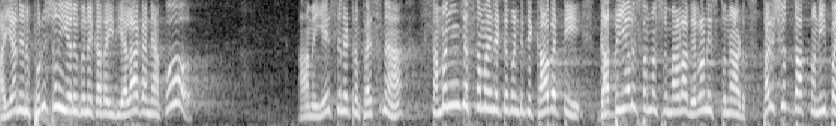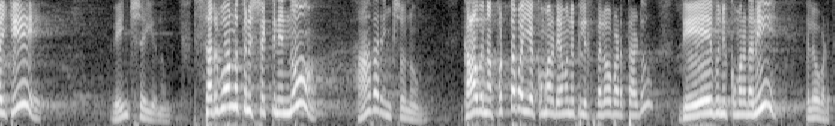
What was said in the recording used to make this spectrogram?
అయ్యా నేను పురుషుని ఎరుగునే కదా ఇది ఎలాగా నాకు? ఆమె వేసినటువంటి ప్రశ్న సమంజసమైనటువంటిది కాబట్టి గబ్రియలు సంబంధించిన మరలా వివరణిస్తున్నాడు పరిశుద్ధాత్మ నీపైకి వేంచయ్యను సర్వోన్నతుని శక్తి నిన్ను ఆవరించును. కావున పుట్టబోయే కుమారుడు ఏమని పిలి పిలువబడతాడు? దేవుని కుమారుడని పిలువబడతాడు.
